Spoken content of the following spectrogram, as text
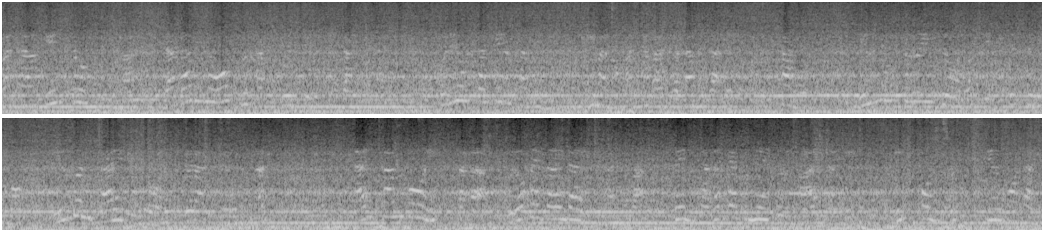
また現象期には雪崩の多く発生する期間がこれを避けるために今の場所が定められしかも10メートル以上の積雪にも十分耐えるよう作られております第3号駅から黒部平駅までは1700メートルの間に一本の支柱もない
